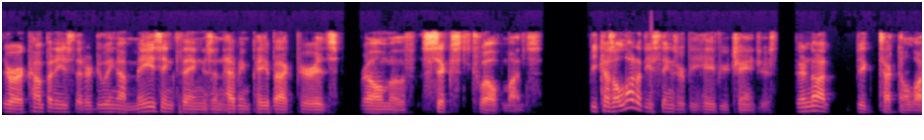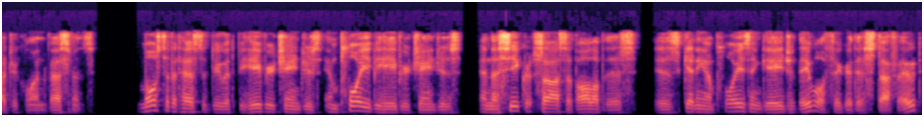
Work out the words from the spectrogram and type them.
There are companies that are doing amazing things and having payback periods realm of six to 12 months. Because a lot of these things are behavior changes. They're not big technological investments. Most of it has to do with behavior changes, employee behavior changes. And the secret sauce of all of this is getting employees engaged. They will figure this stuff out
